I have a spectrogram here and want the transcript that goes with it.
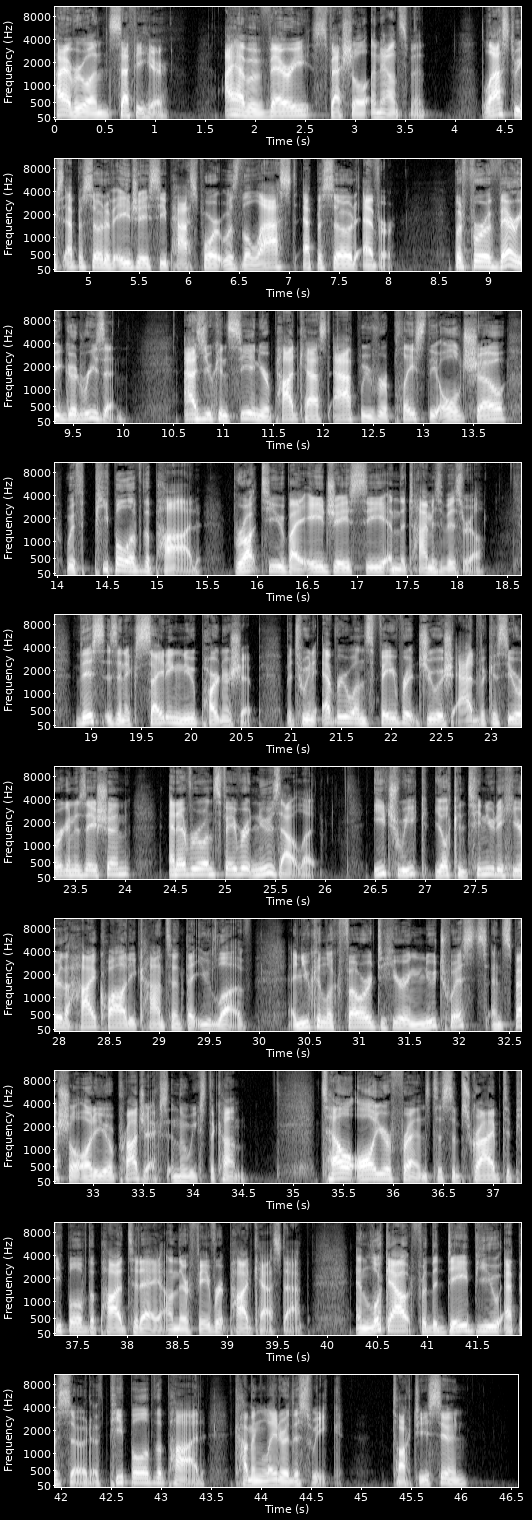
Hi, everyone. Seffi here. I have a very special announcement. Last week's episode of AJC Passport was the last episode ever, but for a very good reason. As you can see in your podcast app, we've replaced the old show with People of the Pod, brought to you by AJC and the Times of Israel. This is an exciting new partnership between everyone's favorite Jewish advocacy organization and everyone's favorite news outlet. Each week, you'll continue to hear the high quality content that you love, and you can look forward to hearing new twists and special audio projects in the weeks to come. Tell all your friends to subscribe to People of the Pod today on their favorite podcast app, and look out for the debut episode of People of the Pod coming later this week. Talk to you soon.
